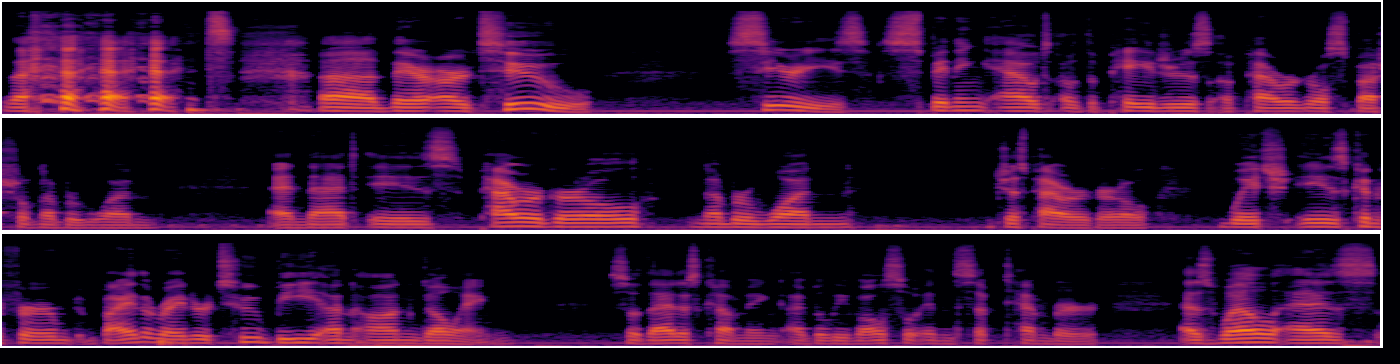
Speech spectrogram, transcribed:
That uh, there are two series spinning out of the pages of Power Girl Special Number One, and that is Power Girl Number One, just Power Girl, which is confirmed by the writer to be an ongoing. So that is coming, I believe, also in September, as well as,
